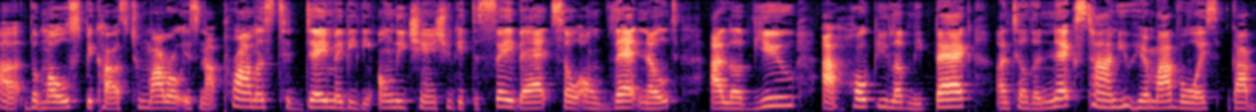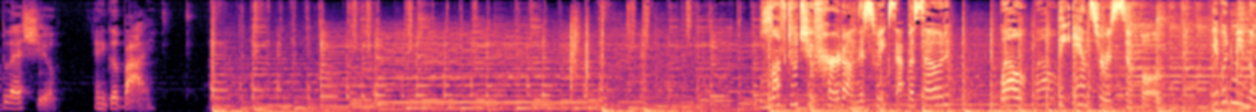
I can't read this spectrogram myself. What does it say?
uh, the most because tomorrow is not promised. Today may be the only chance you get to say that. So, on that note, I love you. I hope you love me back. Until the next time you hear my voice, God bless you and goodbye. Loved what you've heard on this week's episode? Well, well, the answer is simple. It would mean the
